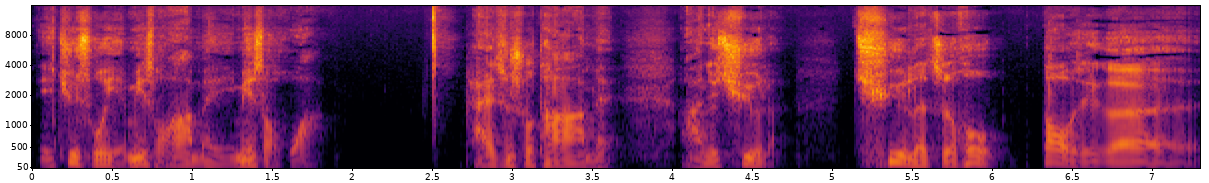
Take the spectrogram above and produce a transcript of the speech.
也据说也没少安排，也没少花。”海参说他安排，俺就去了。去了之后，到这个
